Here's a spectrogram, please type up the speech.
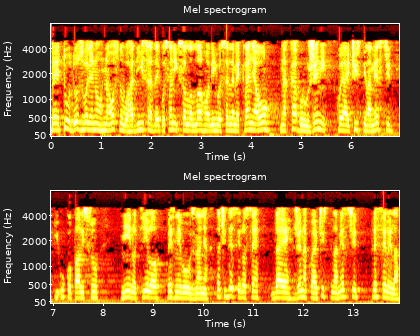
da je to dozvoljeno na osnovu hadisa da je poslanik sallallahu alaihi wasallam klanjao na kaburu ženi koja je čistila mesčid i ukopali su njeno tijelo bez njegovog znanja. Znači desilo se da je žena koja je čistila mesčid preselila,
